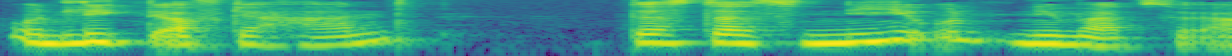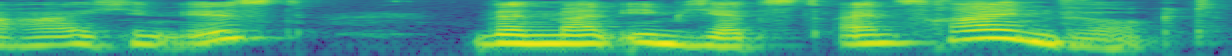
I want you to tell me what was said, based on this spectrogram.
und liegt auf der Hand, dass das nie und nimmer zu erreichen ist, wenn man ihm jetzt eins reinwirkt.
